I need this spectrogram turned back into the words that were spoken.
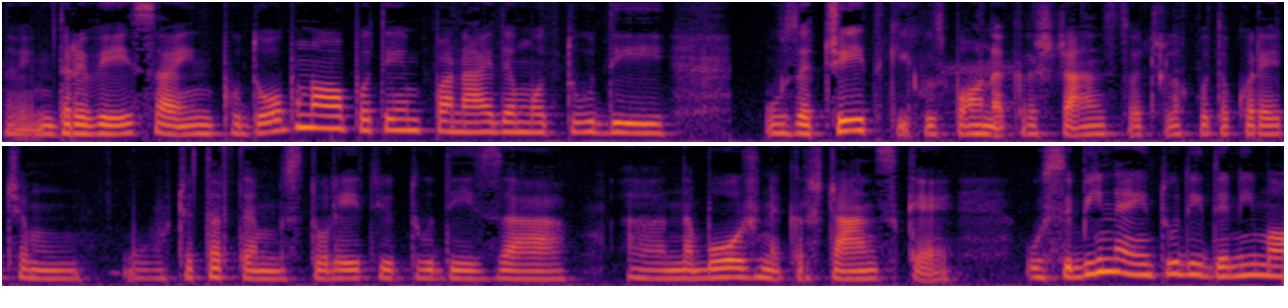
vem, drevesa in podobno, potem pa najdemo tudi v začetkih vzpona krščanstva, če lahko tako rečem, v četrtem stoletju tudi za nabožne krščanske vsebine in tudi, da nimo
